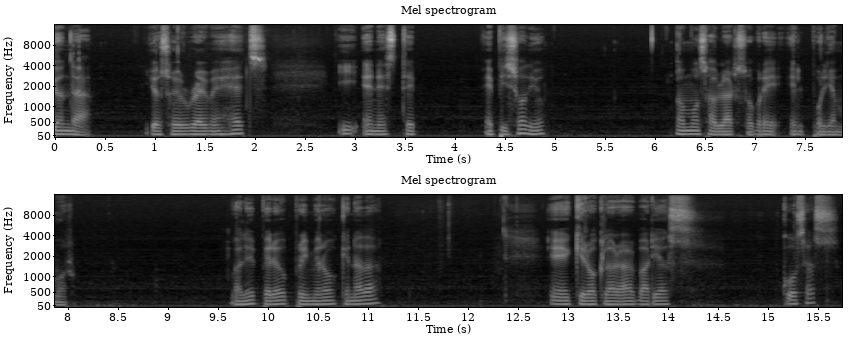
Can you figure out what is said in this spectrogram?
¿Qué onda? Yo soy Ravenheads y en este episodio vamos a hablar sobre el poliamor. ¿Vale? Pero primero que nada eh, quiero aclarar varias cosas.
